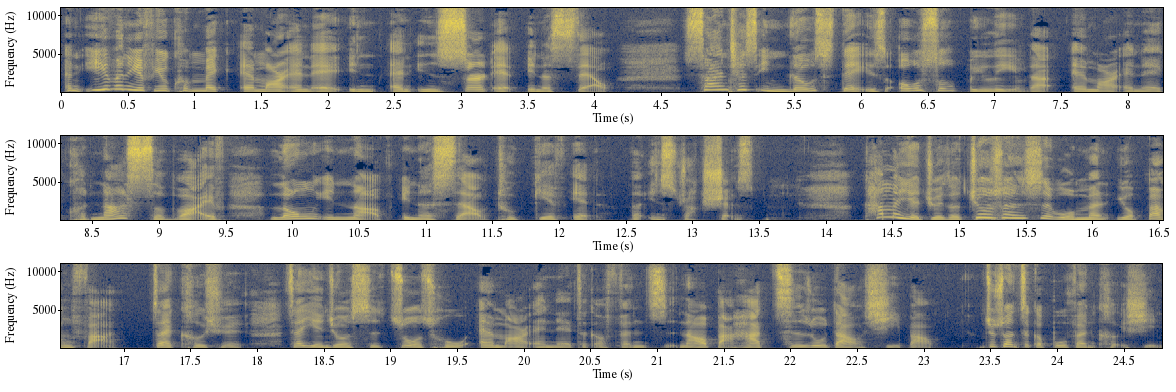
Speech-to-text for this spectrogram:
And even if you could make mRNA in, and insert it in a cell, scientists in those days also believed that mRNA could not survive long enough in a cell to give it the instructions. 他们也觉得，就算是我们有办法在科学在研究室做出 mRNA 这个分子，然后把它植入到细胞，就算这个部分可行，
